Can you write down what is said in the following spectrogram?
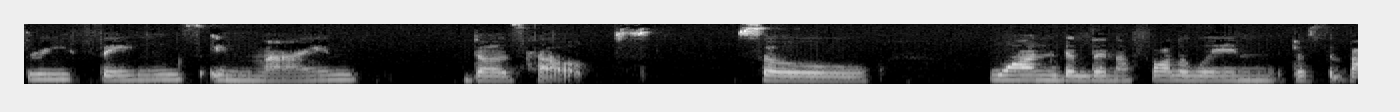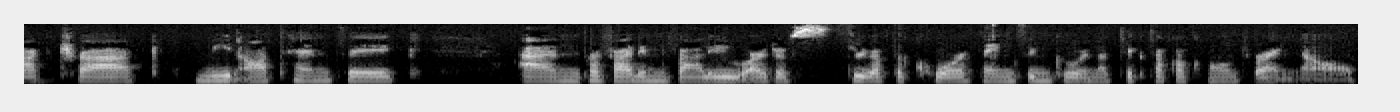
three things in mind does help. So, one, building a following, just to backtrack, being authentic, and providing value are just three of the core things in growing a TikTok account right now.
